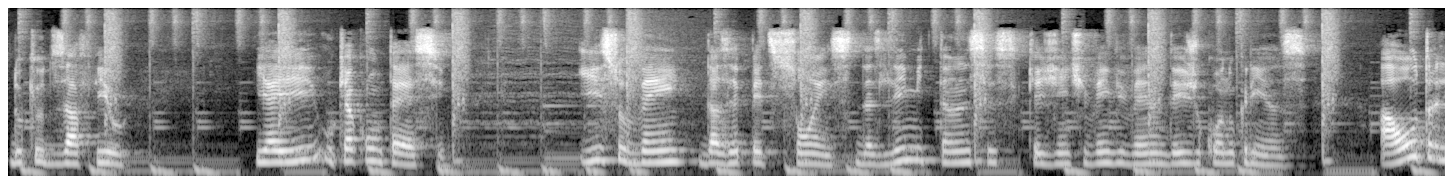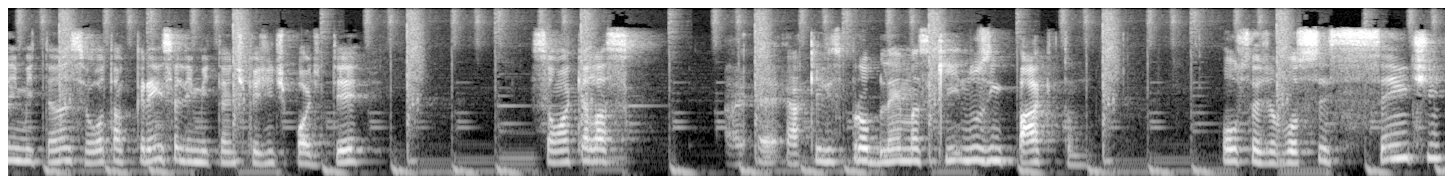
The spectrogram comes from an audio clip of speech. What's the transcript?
do que o desafio. E aí o que acontece? Isso vem das repetições, das limitâncias que a gente vem vivendo desde quando criança. A outra limitância, outra crença limitante que a gente pode ter são aquelas é, é, aqueles problemas que nos impactam, ou seja, você sente,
